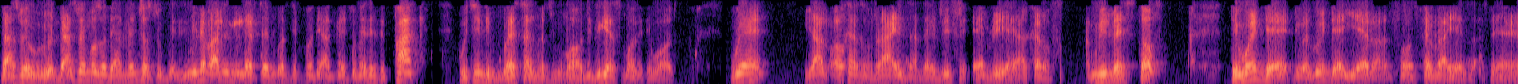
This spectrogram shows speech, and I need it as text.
That's where we, that's where most of the adventures took place. We never really left anybody for the adventure, but there's a park within the West Edmonton Mall, the biggest mall in the world, where you have all kinds of rides and every every uh, kind of amusement stuff. They went there. They were going there year round for several years. As uh,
